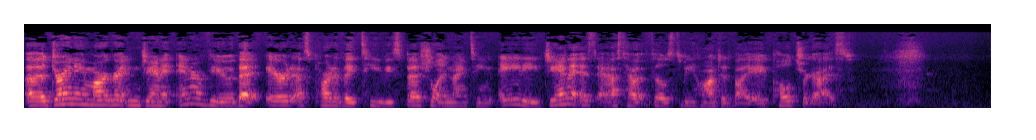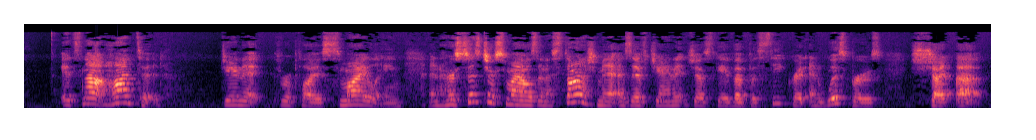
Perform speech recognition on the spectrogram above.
Uh, during a Margaret and Janet interview that aired as part of a TV special in 1980, Janet is asked how it feels to be haunted by a poltergeist. It's not haunted, Janet replies smiling, and her sister smiles in astonishment as if Janet just gave up a secret and whispers, shut up,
